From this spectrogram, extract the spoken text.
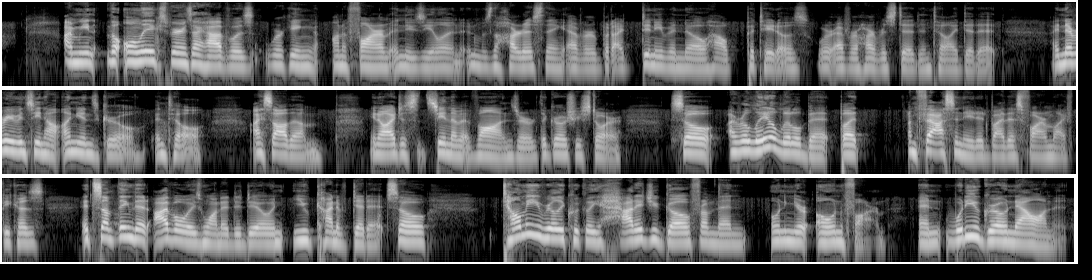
I mean, the only experience I have was working on a farm in New Zealand and was the hardest thing ever, but I didn't even know how potatoes were ever harvested until I did it. I'd never even seen how onions grew until I saw them. You know, I just seen them at Vons or the grocery store. So I relate a little bit, but I'm fascinated by this farm life because it's something that I've always wanted to do and you kind of did it. So tell me really quickly, how did you go from then owning your own farm and what do you grow now on it?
